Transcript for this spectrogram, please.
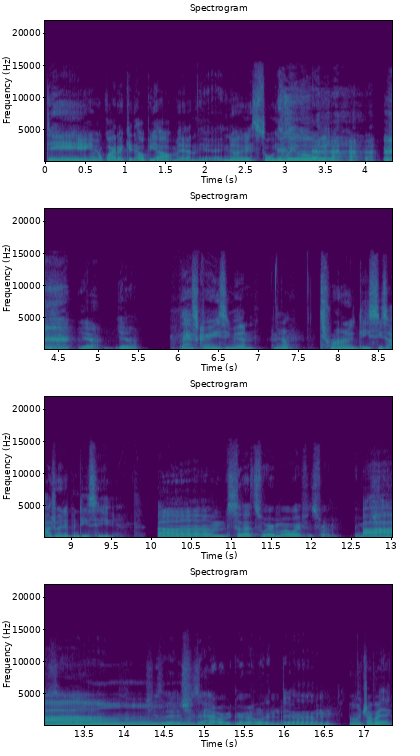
Dang, I'm glad I could help you out, man. Yeah. You know, I stole you away a little bit. Yeah. Yeah. That's crazy, man. Yeah. Toronto to DC. So how'd you end up in DC? Um, so that's where my wife is from. I mean, Ah. she's, uh, she's a she's a Howard girl, and um, Oh, I drive by that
